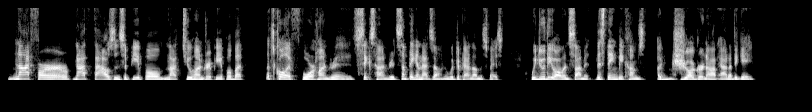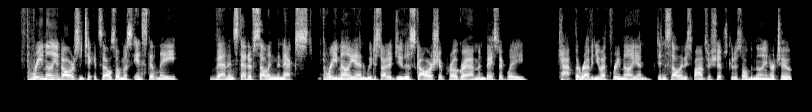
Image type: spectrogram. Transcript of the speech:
not for, not thousands of people, not 200 people, but let's call it 400, 600, something in that zone. It would depend on the space. We do the All In Summit. This thing becomes a juggernaut out of the gate. $3 million in ticket sales almost instantly. Then instead of selling the next 3 million, we decided to do the scholarship program and basically cap the revenue at 3 million. Didn't sell any sponsorships, could have sold a million or two.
